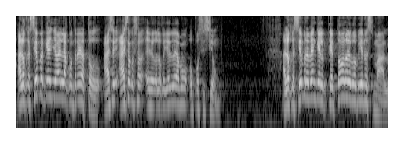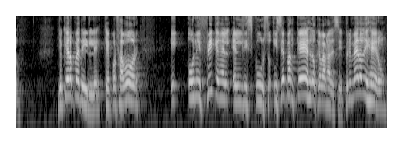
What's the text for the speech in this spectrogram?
A los que siempre quieren llevar la contraria a todo. A eso, eso es lo que yo le llamo oposición. A los que siempre ven que, que todo el gobierno es malo. Yo quiero pedirle que por favor unifiquen el, discurso y sepan qué es lo que van a decir. Primero dijeron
